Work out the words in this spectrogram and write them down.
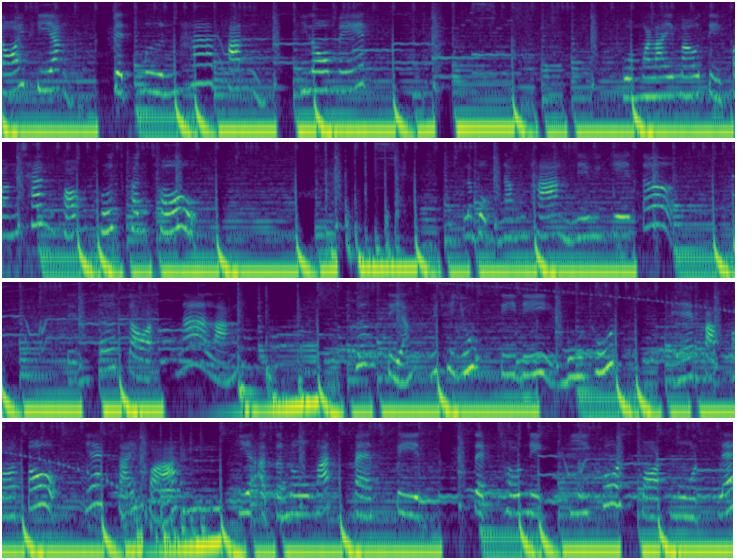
น้อยเพียง 75,000 กิโลเมตร วงมาลัยมัลติฟังก์ชันพร้อม Cruise Control ระบบนำทาง Navigator เซ็นเซอร์จอดหน้าหลัง เครื่องเสียงวิทยุ CD บลูทูธแอร์ปรับออโต้ แยกซ้ายขวา เกียร์อัตโนมัติ 8 สปีด Steptronic Eco Sport Mode และ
